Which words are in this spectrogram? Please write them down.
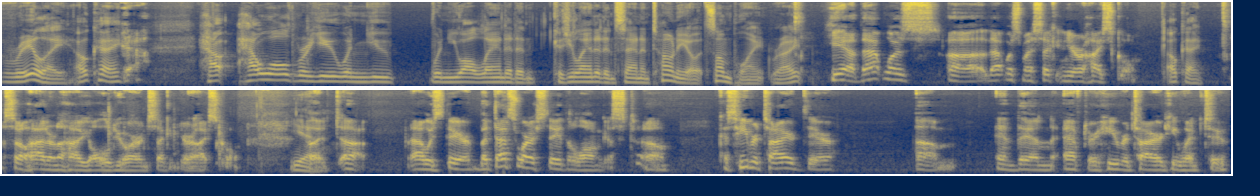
really? Okay. Yeah. How how old were you when you when you all landed in? Because you landed in San Antonio at some point, right? Yeah, that was uh, that was my second year of high school. Okay. So I don't know how old you are in second year of high school. Yeah. but uh, I was there. But that's where I stayed the longest because he retired there, um, and then after he retired, he went to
